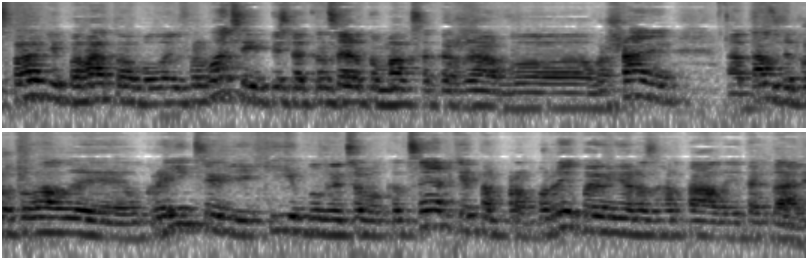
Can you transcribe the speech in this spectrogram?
Насправді багато було інформації після концерту Макса Коржа в е, Варшаві. Там депортували українців, які були на цьому концерті, там прапори певні розгортали і так далі.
